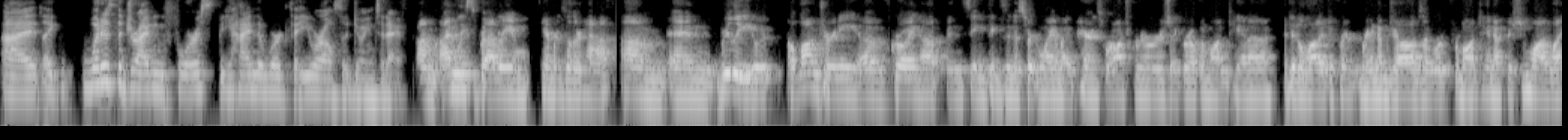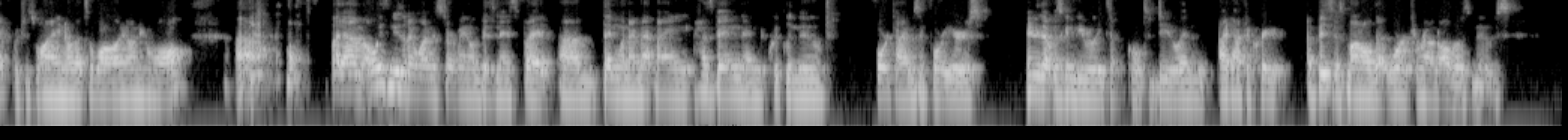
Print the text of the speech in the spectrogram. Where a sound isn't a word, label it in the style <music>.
uh, like what is the driving force behind the work that you are also doing today? Um, I'm Lisa Bradley, I'm Cameron's other half. Um, and really a long journey of growing up and seeing things in a certain way. My parents were entrepreneurs. I grew up in Montana. I did a lot of different random jobs. I worked for Montana Fish and Wildlife, which is why I know that's a walleye on your wall. Uh, <laughs> but I um, always knew that I wanted to start my own business. But um, then when I met my husband and quickly moved four times in four years, I knew that was going to be really difficult to do. And I'd have to create a business model that worked around all those moves.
